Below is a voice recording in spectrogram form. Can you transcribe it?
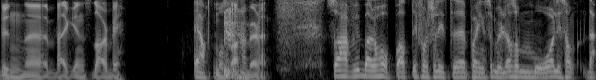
Bunne-Bergens-derby Ja. mot Arna-Bjørnar. Så her får vi bare håpe at de får så lite poeng som mulig. Altså må liksom, det,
